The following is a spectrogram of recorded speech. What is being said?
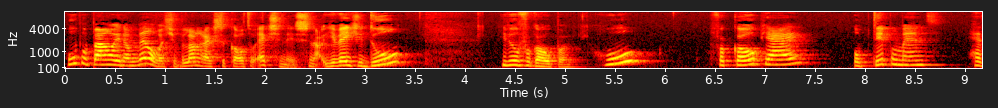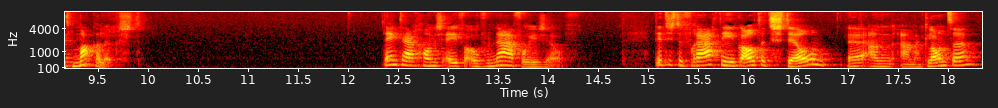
Hoe bepaal je dan wel wat je belangrijkste call to action is? Nou, je weet je doel. Je wil verkopen. Hoe verkoop jij op dit moment het makkelijkst? Denk daar gewoon eens even over na voor jezelf. Dit is de vraag die ik altijd stel eh, aan, aan mijn klanten.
